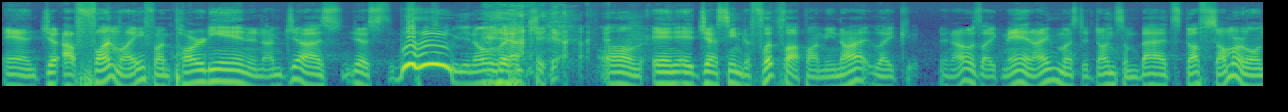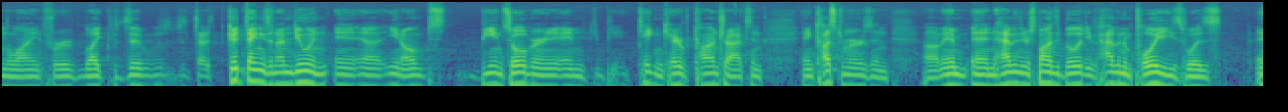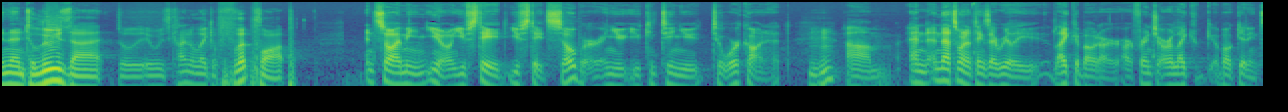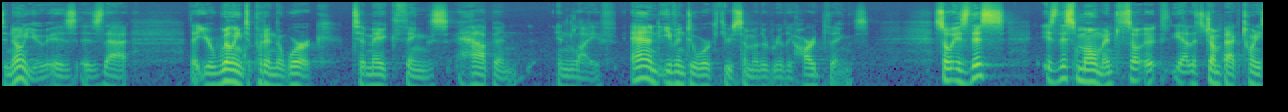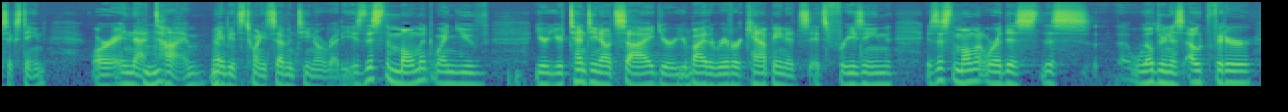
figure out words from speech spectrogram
And ju- a fun life. I'm partying and I'm just just woohoo, you know, like yeah. um, and it just seemed to flip flop on me. Not like, and I was like, man, I must have done some bad stuff somewhere along the line for like the, the good things that I'm doing. Uh, you know, being sober and, and taking care of contracts and and customers and um, and and having the responsibility of having employees was, and then to lose that, so it was kind of like a flip flop. And so, I mean, you know, you've stayed you've stayed sober, and you you continue to work on it. Mm-hmm. Um, and and that's one of the things I really like about our, our friendship, or like about getting to know you, is is that that you're willing to put in the work to make things happen in life, and even to work through some of the really hard things. So is this is this moment? So uh, yeah, let's jump back 2016, or in that time, maybe it's 2017 already. Is this the moment when you've you're, you're tenting outside, you're you're by the river camping, it's it's freezing. Is this the moment where this this uh, wilderness outfitter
